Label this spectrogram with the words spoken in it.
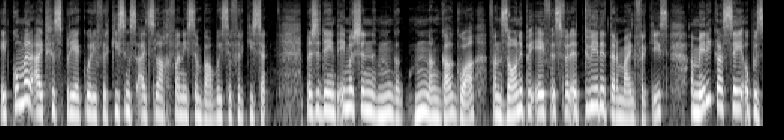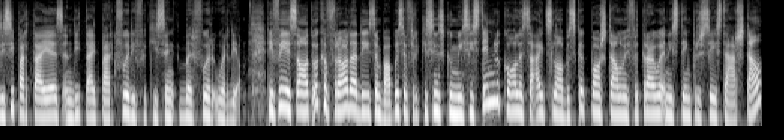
het kommer uitgespreek oor die verkiesingsuitslag van die Zimbabwese verkiesing. President Emmerson Mnangagwa van ZANU-PF is vir 'n tweede termyn verkies. Amerika sê opposisiepartye is in die tydperk voor die verkiesing bevooroordeel. Die FSA het ook gevra dat die Zimbabwese verkiesingskommissie stemlokale se uitslae beskikbaar stel om die vertroue in die stemproses te herstel.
